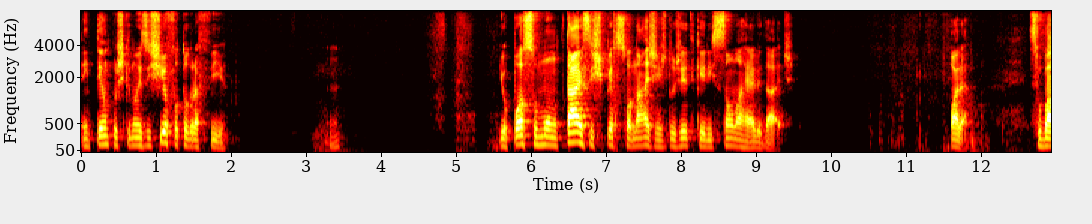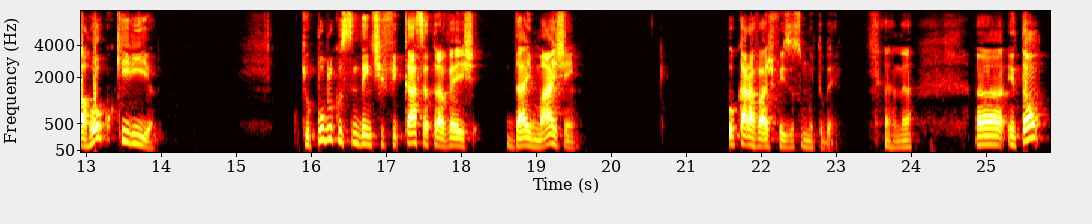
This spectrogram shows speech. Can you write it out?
em tempos que não existia fotografia. Eu posso montar esses personagens do jeito que eles são na realidade. Olha, se o Barroco queria que o público se identificasse através da imagem, o Caravaggio fez isso muito bem. né? Uh, então,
